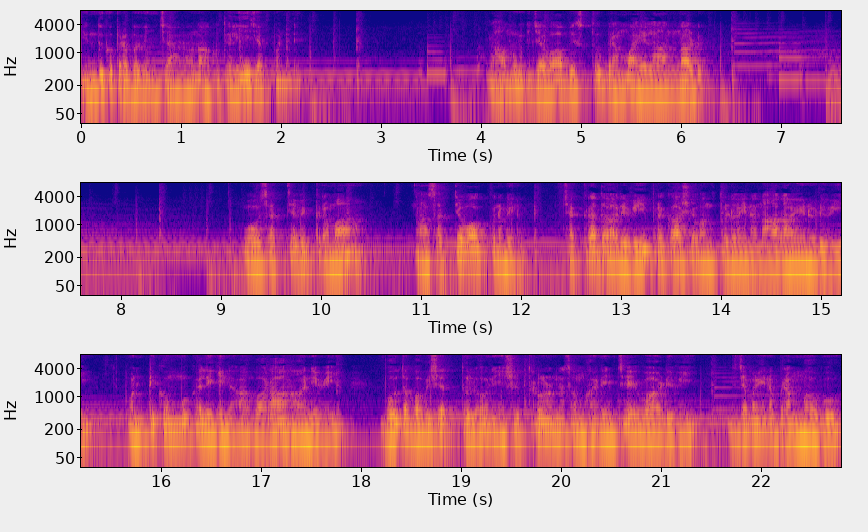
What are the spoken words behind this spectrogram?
ఎందుకు ప్రభవించానో నాకు తెలియజెప్పండి. రామునికి జవాబిస్తూ బ్రహ్మ ఇలా అన్నాడు. ఓ సత్యవిక్రమ నా సత్యవాక్కును విను. చక్రధారివి ప్రకాశవంతుడైన నారాయణుడివి ఒంటి కొమ్ము కలిగిన వరాహానివి భూత భవిష్యత్తులో నీ శత్రువులను సంహరించేవాడివి. నిజమైన బ్రహ్మవు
